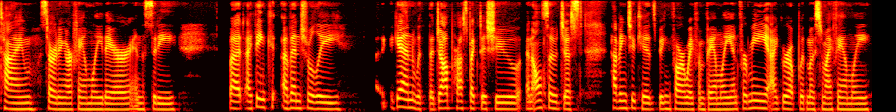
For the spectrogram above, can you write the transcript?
time starting our family there in the city. But I think eventually again with the job prospect issue and also just having two kids being far away from family. And for me i grew up with most of my family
